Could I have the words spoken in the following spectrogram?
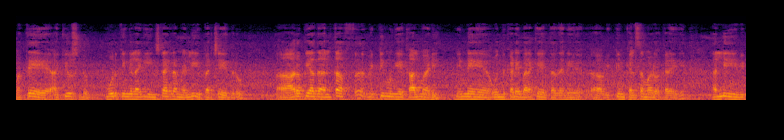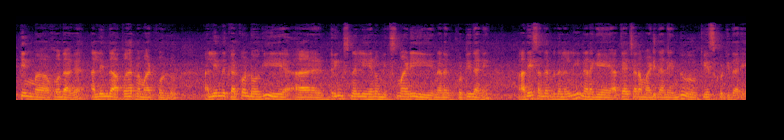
ಮತ್ತೆ ಅಕ್ಯೂಸ್ಡ್ ಮೂರು ತಿಂಗಳಾಗಿ ಇನ್ಸ್ಟಾಗ್ರಾಮ್ನಲ್ಲಿ ಪರಿಚಯ ಇದ್ರು ಆ, ಆರೋಪಿಯಾದ ಅಲ್ತಾಫ್ ವಿಕ್ಟಿಮ್ಗೆ ಕಾಲ್ ಮಾಡಿ, ನಿನ್ನೆ ಒಂದು ಕಡೆ ಬರಕ್ಕೆ ಹೇಳ್ತಾ ಇದ್ದಾನೆ ವಿಕ್ಟಿಮ್ ಕೆಲಸ ಮಾಡುವ ಕಡೆಗೆ. ಅಲ್ಲಿ ವಿಕ್ಟಿಮ್ ಹೋದಾಗ ಅಲ್ಲಿಂದ ಅಪಹರಣ ಮಾಡಿಕೊಂಡು, ಅಲ್ಲಿಂದ ಕರ್ಕೊಂಡು ಹೋಗಿ ಡ್ರಿಂಕ್ಸ್ನಲ್ಲಿ ಏನೋ ಮಿಕ್ಸ್ ಮಾಡಿ ನನಗೆ ಕೊಟ್ಟಿದ್ದಾನೆ. ಅದೇ ಸಂದರ್ಭದಲ್ಲಿ ನನಗೆ ಅತ್ಯಾಚಾರ ಮಾಡಿದ್ದಾನೆ ಎಂದು ಕೇಸ್ ಕೊಟ್ಟಿದ್ದಾರೆ.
